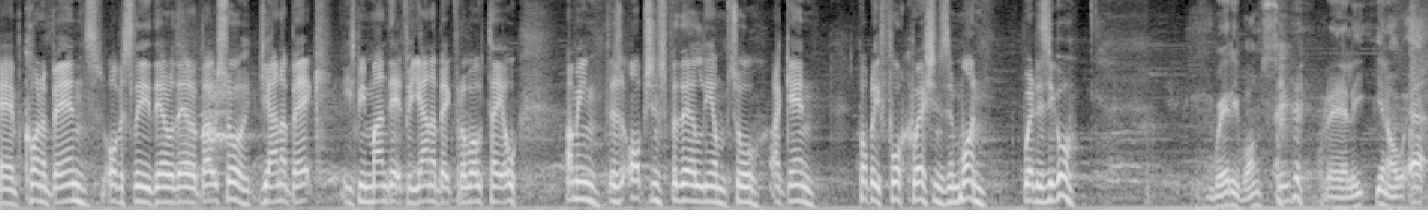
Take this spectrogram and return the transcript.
Um, Conor Benn's obviously there or thereabouts. So Janibek. He's been mandated for Janibek for a world title. I mean, there's options for there, Liam. So again, probably four questions in one. Where does he go? Where he wants to, really. You know, uh,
